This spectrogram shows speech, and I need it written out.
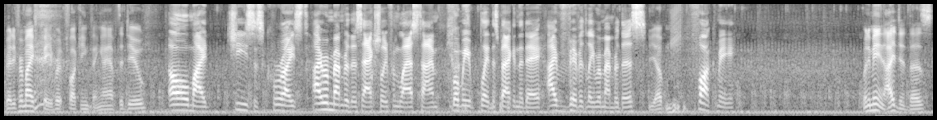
Ready for my favorite fucking thing I have to do? Oh my Jesus Christ. I remember this actually from last time when we played this back in the day. I vividly remember this. Yep. Fuck me. What do you mean? I did this.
